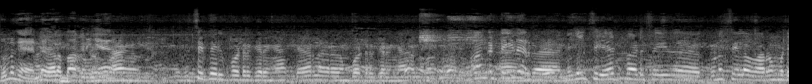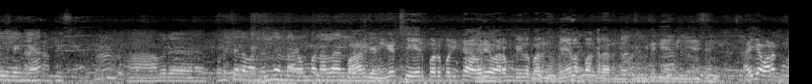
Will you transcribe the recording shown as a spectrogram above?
சொல்லுங்க. என்ன வேலை பாக்குறீங்க விசைத்தறி போட்டிருக்கிறேங்க. கேரளா ரகம் போட்டிருக்கிறேங்க. இந்த நிகழ்ச்சி ஏற்பாடு செய்த குணசீல வர முடியலைங்க. அவர் குணசீல வந்திருந்தா இன்னும் ரொம்ப நல்லா பாருங்க நிகழ்ச்சி ஏற்பாடு பண்ணிட்டு அவரே வர முடியல பாருங்க. வேலை பாக்குறாருங்க விடுங்க நீங்க. ஐயா வணக்கம்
